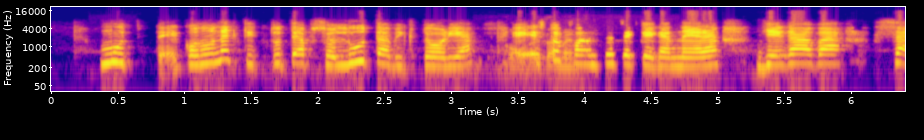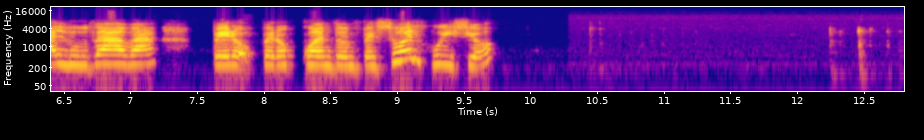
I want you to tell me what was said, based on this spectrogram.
con una actitud de absoluta victoria. Esto fue antes de que ganara, llegaba, saludaba, pero, pero cuando empezó el juicio,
